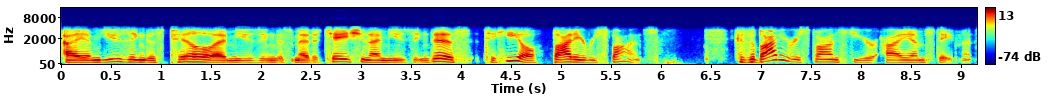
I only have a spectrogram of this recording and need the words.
I am using this pill, I'm using this meditation, I'm using this to heal, body responds. Because the body responds to your I am statements.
